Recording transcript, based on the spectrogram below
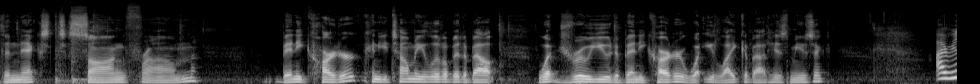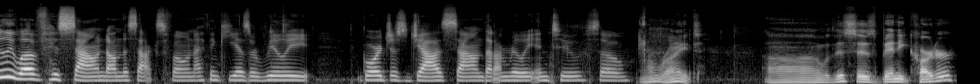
the next song from Benny Carter. Can you tell me a little bit about what drew you to Benny Carter? What you like about his music? I really love his sound on the saxophone. I think he has a really gorgeous jazz sound that I'm really into. So, all right. Uh, this is Benny Carter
